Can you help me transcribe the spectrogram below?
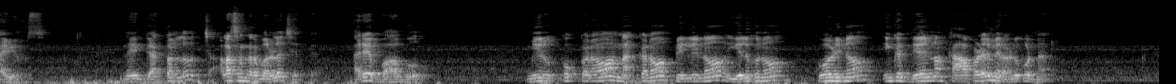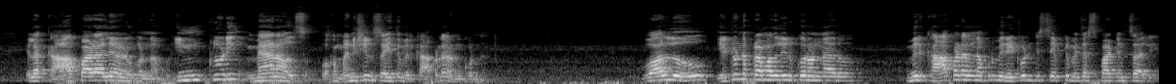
హైవ్యూర్స్ నేను గతంలో చాలా సందర్భాల్లో చెప్పాను అరే బాబు మీరు కుక్కనో నక్కనో పిల్లినో ఎలుకనో కోడినో ఇంకా దేన్నో కాపాడాలి మీరు అనుకున్నారు. ఇలా కాపాడాలి అని అనుకున్నప్పుడు ఇంక్లూడింగ్ మ్యాన్ ఆల్సో ఒక మనిషిని సైతం మీరు కాపాడాలి అనుకున్నారు. వాళ్ళు ఎటువంటి ప్రమాదాలు ఇరుకొని ఉన్నారు? మీరు కాపాడాలన్నప్పుడు మీరు ఎటువంటి సేఫ్టీ మెజర్స్ పాటించాలి?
